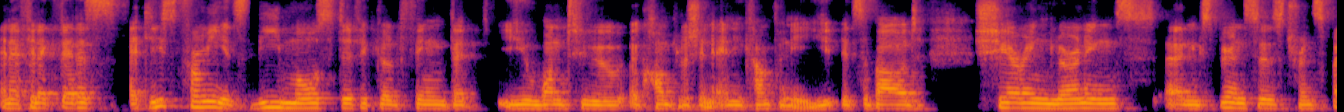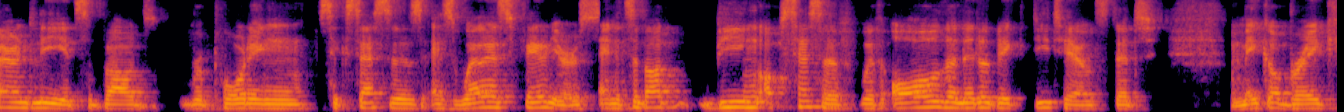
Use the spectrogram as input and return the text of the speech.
and I feel like that is, at least for me, it's the most difficult thing that you want to accomplish in any company. It's about sharing learnings and experiences transparently. It's about reporting successes as well as failures. And it's about being obsessive with all the little big details that make or break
